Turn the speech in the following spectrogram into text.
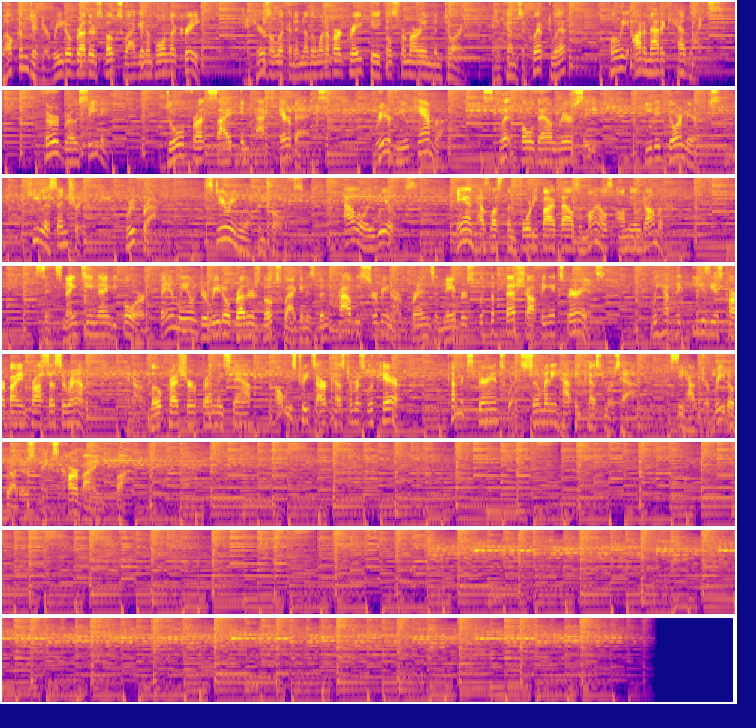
Welcome to Dirito Brothers Volkswagen of Walnut Creek. And here's a look at another one of our great vehicles from our inventory. And comes equipped with fully automatic headlights, third row seating, dual front side impact airbags, rear view camera, split fold down rear seat, heated door mirrors, keyless entry, roof rack, steering wheel controls, alloy wheels, and has less than 45,000 miles on the odometer. Since 1994, family owned Dirito Brothers Volkswagen has been proudly serving our friends and neighbors with the best shopping experience. We have the easiest car buying process around, and our low pressure, friendly staff always treats our customers with care. Come experience what so many happy customers have and see how Dirito Brothers makes car buying fun.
